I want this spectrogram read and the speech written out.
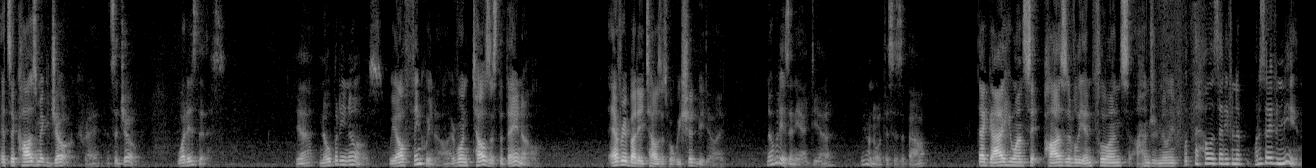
It's a cosmic joke, right? It's a joke. What is this? Yeah, nobody knows. We all think we know. Everyone tells us that they know. Everybody tells us what we should be doing. Nobody has any idea. We don't know what this is about. That guy who wants to positively influence 100 million, what the hell is that even, what does that even mean?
